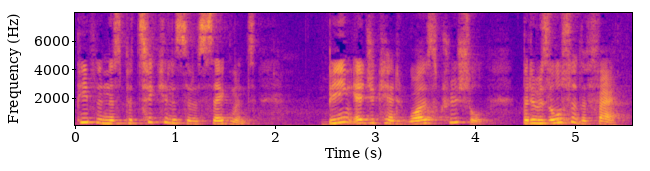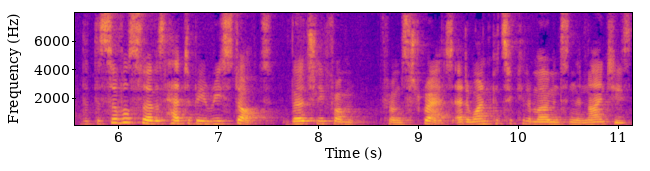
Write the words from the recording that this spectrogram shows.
people in this particular sort of segment, being educated was crucial, but it was also the fact that the civil service had to be restocked virtually from from scratch at one particular moment in the 90s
